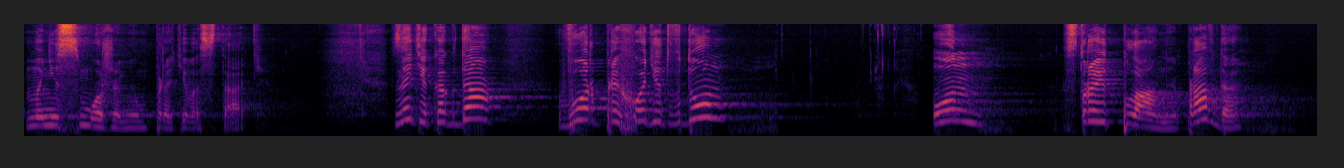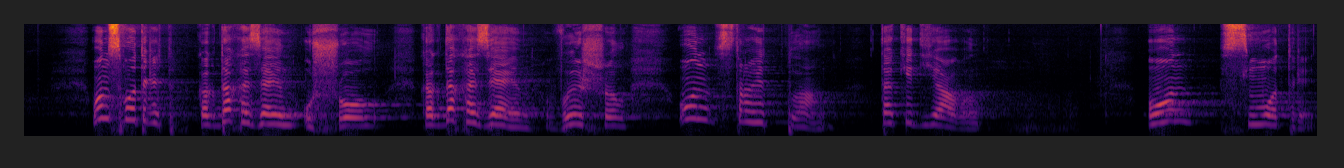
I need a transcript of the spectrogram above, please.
мы не сможем ему противостать. Знаете, когда вор приходит в дом, он строит планы, правда? Он смотрит, когда хозяин ушел, когда хозяин вышел. Он строит план. Так и дьявол. Он смотрит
